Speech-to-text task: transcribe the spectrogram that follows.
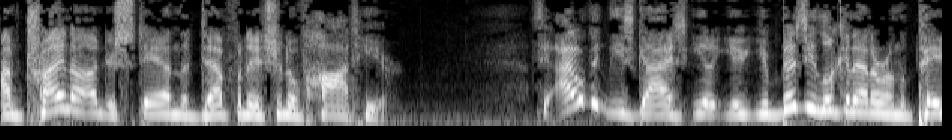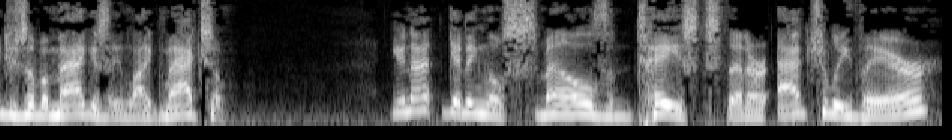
I'm trying to understand the definition of hot here. See, I don't think these guys, you know, you're you're busy looking at her on the pages of a magazine like Maxim. You're not getting those smells and tastes that are actually there.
